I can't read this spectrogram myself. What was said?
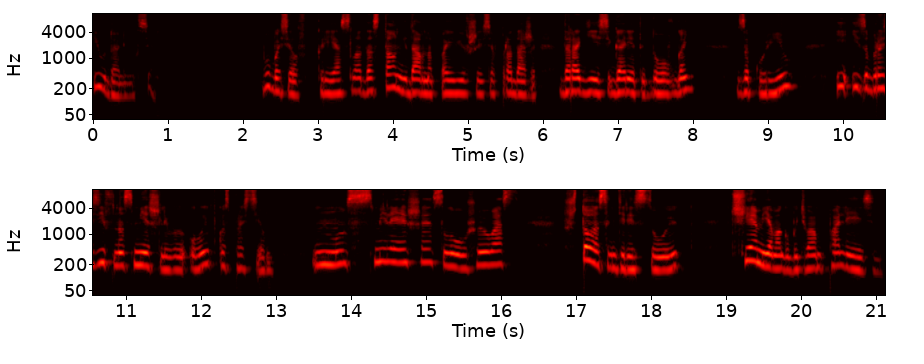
и удалился. Буба сел в кресло, достал недавно появившиеся в продаже дорогие сигареты «Довгань», закурил и, изобразив насмешливую улыбку, спросил. «Ну, смелейшая, слушаю вас. Что вас интересует? Чем я могу быть вам полезен?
